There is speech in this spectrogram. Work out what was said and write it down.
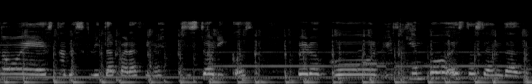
no estaba escrita para fines históricos, pero con el tiempo estos se han dado.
